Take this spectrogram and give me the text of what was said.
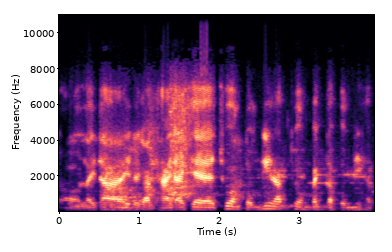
ก็ไลฟ์ได้แล้วก็ถ่ายได้แค่ช่วงตรงนี้ครับช่วงแบ็กกับตรงนี้ครับ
